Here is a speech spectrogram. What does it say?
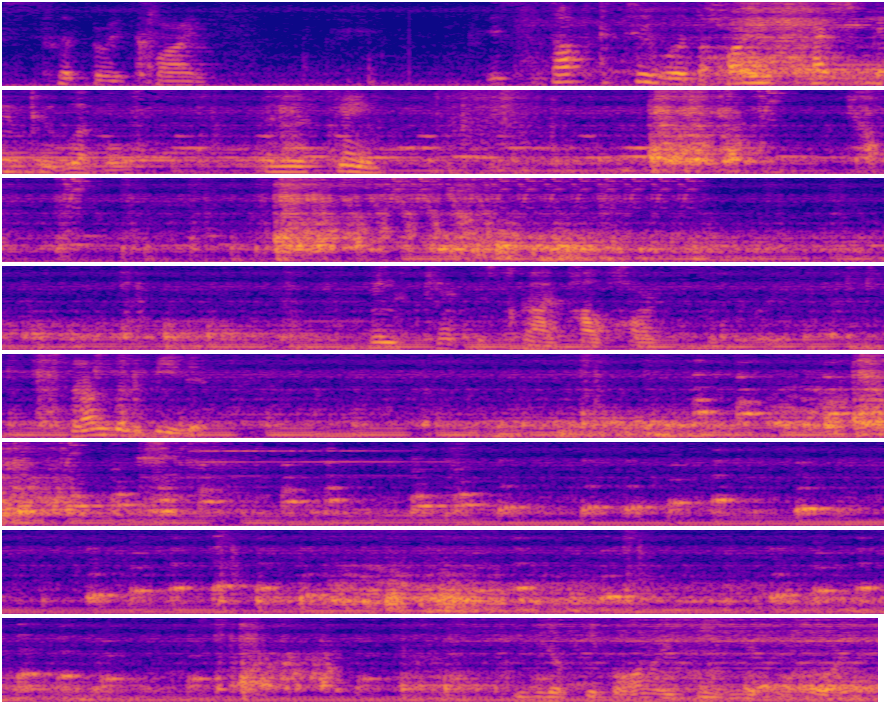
Slippery climb. This is often considered one of the hardest Crash Bandicoot levels in this game. Things can't describe how hard this level is, but I'm gonna beat it. People already beat it before.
